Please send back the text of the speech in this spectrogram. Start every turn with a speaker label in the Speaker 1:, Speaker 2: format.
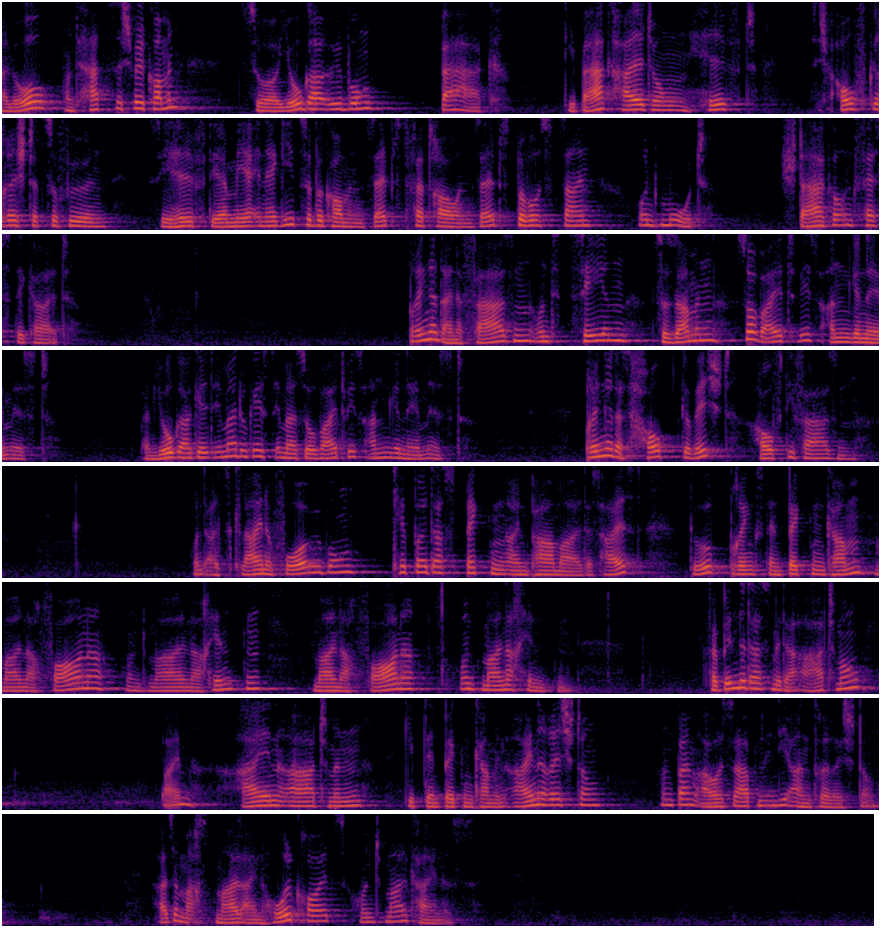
Speaker 1: Hallo und herzlich willkommen zur Yoga-Übung Berg. Die Berghaltung hilft, sich aufgerichtet zu fühlen. Sie hilft dir, mehr Energie zu bekommen, Selbstvertrauen, Selbstbewusstsein und Mut, Stärke und Festigkeit. Bringe deine Fersen und Zehen zusammen, so weit wie es angenehm ist. Beim Yoga gilt immer, du gehst immer so weit, wie es angenehm ist. Bringe das Hauptgewicht auf die Fersen. Und als kleine Vorübung kippe das Becken ein paar Mal. Das heißt, du bringst den Beckenkamm mal nach vorne und mal nach hinten, mal nach vorne und mal nach hinten. Verbinde das mit der Atmung. Beim Einatmen Gib den Beckenkamm in eine Richtung und beim Ausatmen in die andere Richtung. Also machst mal ein Hohlkreuz und mal keines.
